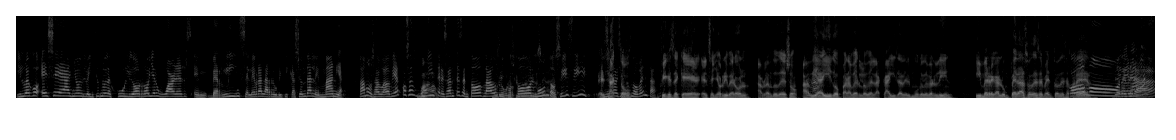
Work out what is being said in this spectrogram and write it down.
Y luego ese año, el 21 de julio, Roger Waters en Berlín celebra la reunificación de Alemania. Vamos, hab- había cosas muy interesantes en todos lados y por todo el mundo. Sí, sí. En Exacto. 1990. Fíjese que el señor Riverol, hablando de eso, había ido para ver lo de la caída del muro de Berlín y me regaló un pedazo de cemento de esa pared. ¿De ¿De veras? veras?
